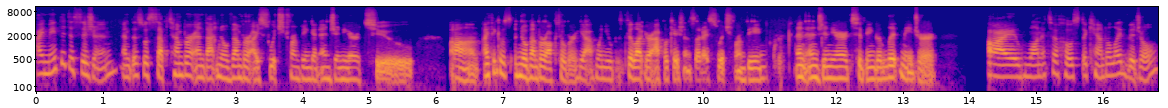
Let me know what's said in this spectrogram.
i made the decision and this was september and that november i switched from being an engineer to um, i think it was november october yeah when you fill out your applications that i switched from being an engineer to being a lit major. I wanted to host a candlelight vigil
